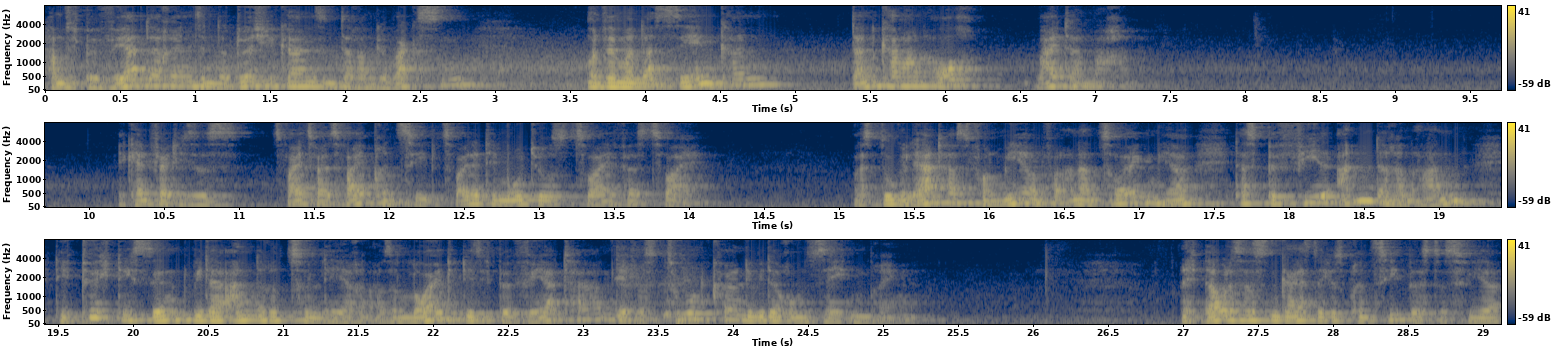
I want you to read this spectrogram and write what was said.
Haben sich bewährt darin, sind da durchgegangen, sind daran gewachsen. Und wenn man das sehen kann, dann kann man auch weitermachen. Ihr kennt vielleicht dieses 2-2-2-Prinzip, 2. Timotheus 2, Vers 2 was du gelernt hast von mir und von anderen Zeugen, ja, das befiehl anderen an, die tüchtig sind, wieder andere zu lehren. Also Leute, die sich bewährt haben, die etwas tun können, die wiederum Segen bringen. Ich glaube, dass das ein geistliches Prinzip ist, dass wir,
